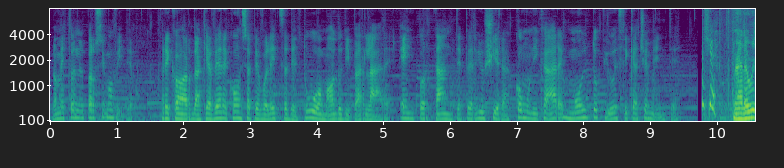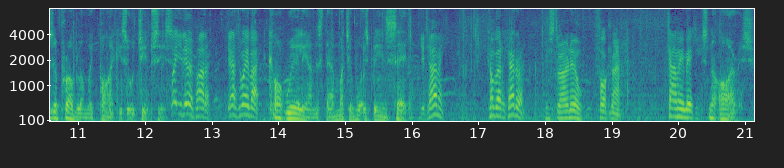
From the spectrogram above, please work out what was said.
Lo metto nel prossimo video. Ricorda che avere consapevolezza del tuo modo di parlare è importante per riuscire a comunicare molto più efficacemente. Now, there is a problem with pikeys or gypsies. What you doing, Potter? Get out the way back. You can't really understand much of what is being said. You tell me. Come about the caravan. Mr. O'Neill. Fuck, man. Me Mickey. It's not Irish.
